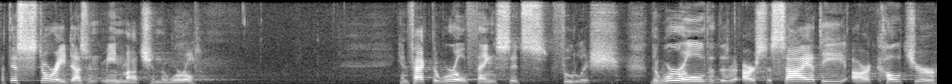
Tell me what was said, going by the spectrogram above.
But this story doesn't mean much in the world. In fact, the world thinks it's foolish. The world, the, our society, our culture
